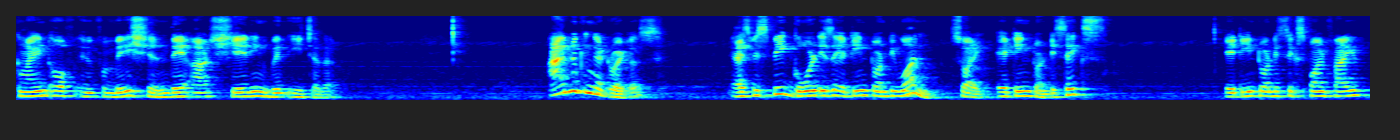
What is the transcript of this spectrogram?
kind of information they are sharing with each other. I'm looking at Reuters. As we speak, gold is 1821, sorry, 1826, 1826.5,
